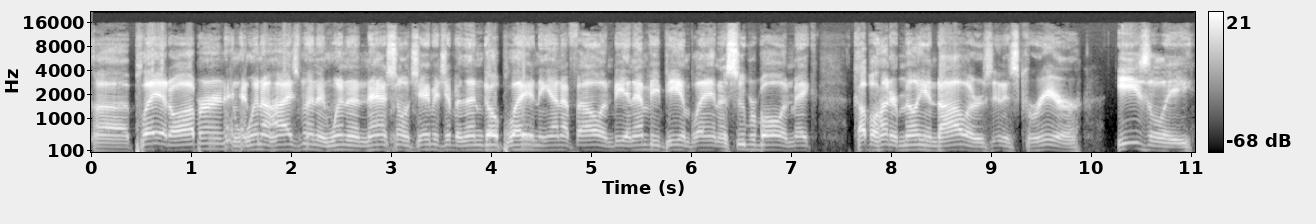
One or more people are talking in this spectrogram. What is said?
uh, play at Auburn and win a Heisman and win a national championship and then go play in the NFL and be an MVP and play in a Super Bowl and make a couple hundred million dollars in his career easily?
